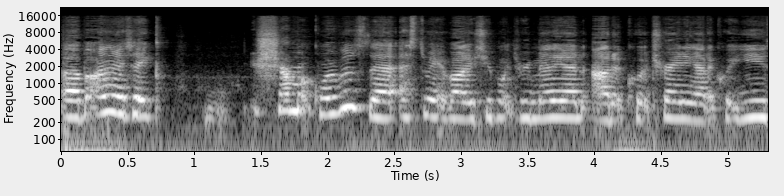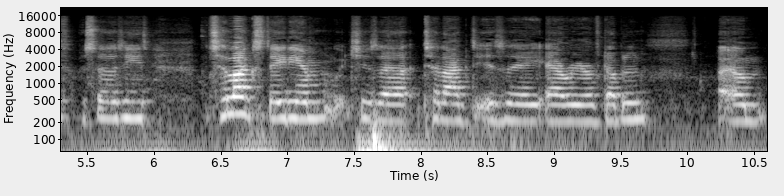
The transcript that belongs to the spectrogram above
Uh, but I'm going to take Shamrock Rovers. Their estimated value is 2.3 million. Adequate training, adequate youth facilities. The Tallaght Stadium, which is a Tallaght is a area of Dublin. Um,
